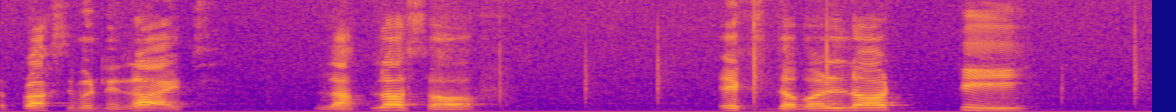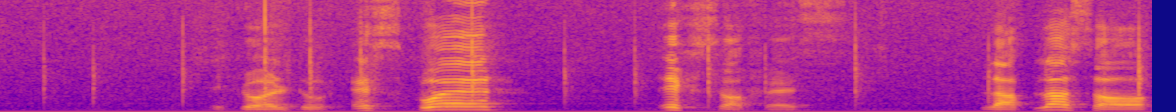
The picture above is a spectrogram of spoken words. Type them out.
approximately write Laplace of x double dot t equal to s square x of s Laplace of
